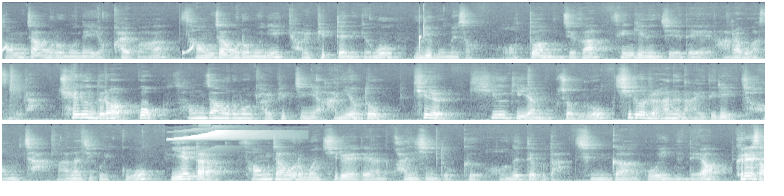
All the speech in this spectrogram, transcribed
성장 호르몬의 역할과 성장 호르몬이 결핍되는 경우 우리 몸에서 어떠한 문제가 생기는지에 대해 알아보았습니다. 최근 들어 꼭 성장 호르몬 결핍증이 아니어도 키를 키우기 위한 목적으로 치료를 하는 아이들이 점차 많아지고 있고 이에 따라 성장 호르몬 치료에 대한 관심도 그 어느 때보다 증가하고 있는데요. 그래서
